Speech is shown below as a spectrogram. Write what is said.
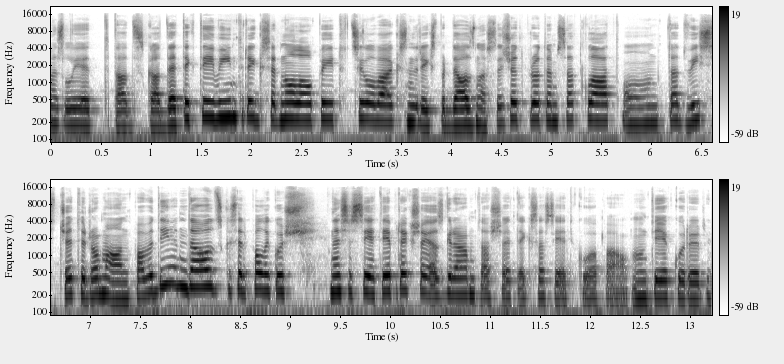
mazliet tādas kā detektīva intrigas ar nolaupītu cilvēku. Nedrīkst par daudz no sižeta, protams, atklāt. Un tad visi četri romānu pavadieni, daudz, kas ir palikuši nesasieti iepriekšējās grāmatās, šeit tiek sasieti kopā. Un tie, kur ir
